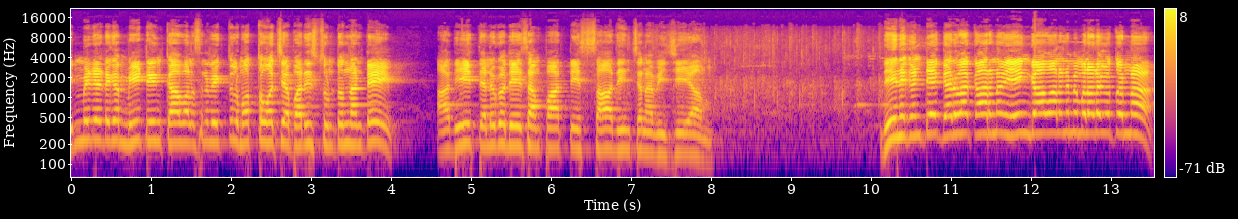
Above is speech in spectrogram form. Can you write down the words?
ఇమ్మీడియట్గా మీటింగ్ కావాల్సిన వ్యక్తులు మొత్తం వచ్చే పరిస్థితి ఉంటుందంటే అది తెలుగుదేశం పార్టీ సాధించిన విజయం. దీనికంటే గర్వకారణం ఏం కావాలని మిమ్మల్ని అడుగుతున్నా.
